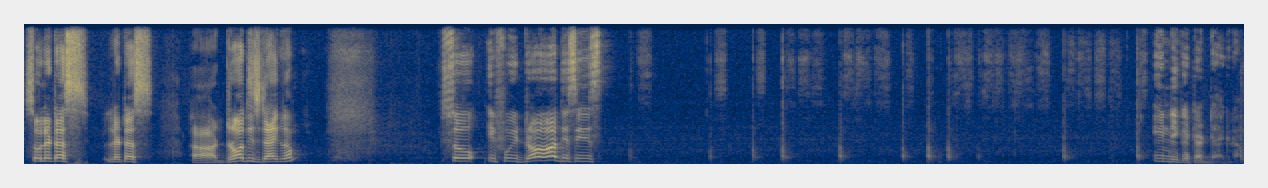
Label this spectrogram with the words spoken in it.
So, let us let us uh, draw this diagram. So, if we draw this is indicator diagram.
